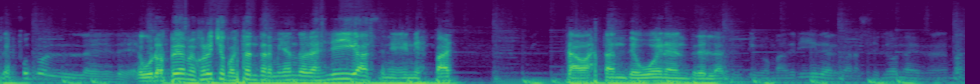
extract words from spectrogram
el fútbol eh, europeo, mejor dicho, porque están terminando las ligas. En, en España está bastante buena entre el Atlético de Madrid, el Barcelona y demás.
